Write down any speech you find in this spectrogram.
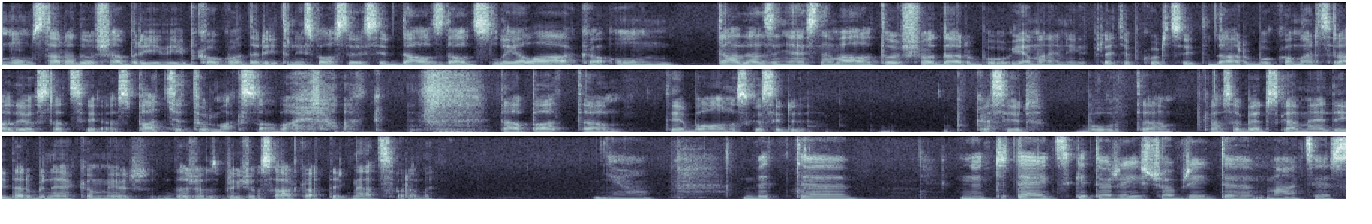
mums tā radošā brīvība kaut ko darīt un izpausties ir daudz, daudz lielāka. Tādā ziņā es nevēlētos šo darbu iemainīt pret jebkuru citu darbu komerciālajā radiostacijās. Pat ja tur maksā vairāk. Tāpat um, tie bonus, kas ir, kas ir būt um, kā sabiedriskā mēdīņa darbiniekam, ir dažos brīžos ārkārtīgi neatsverami. Jā, bet uh, nu, tu teici, ka tu arī šobrīd uh, mācies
